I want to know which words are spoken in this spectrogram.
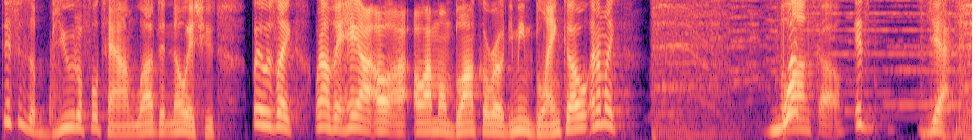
this is a beautiful town, loved it, no issues. But it was like when I was like, hey, I, oh, I, oh, I'm on Blanco Road. You mean Blanco? And I'm like, what? Blanco. It's yes.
